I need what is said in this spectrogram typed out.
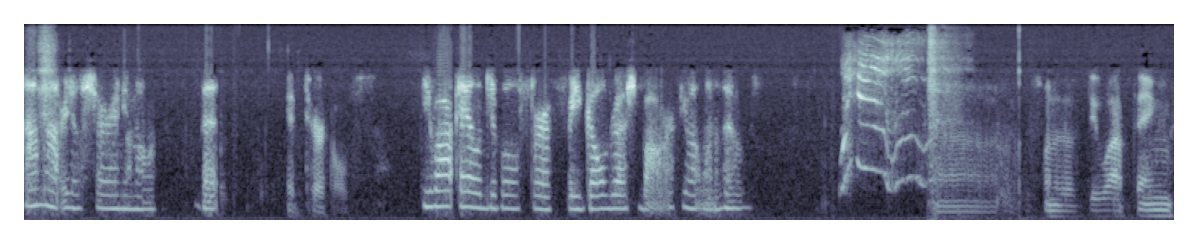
I'm not real sure anymore, but At Turkles. You are eligible for a free Gold Rush bar if you want one of those. Uh, it's one of those doo-wop things.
